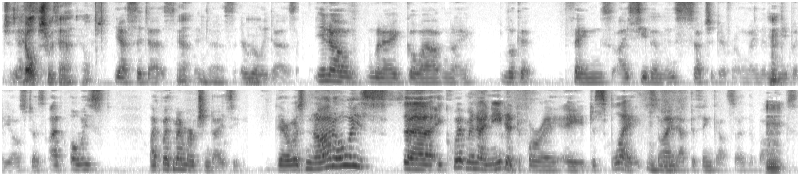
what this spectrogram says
just Yes. helps with that? Helps. yes, it does. Yeah. it does. It Mhm. really does. You know, when I go out and I look at things, I see them in such a different way than Hmm. anybody else does. I've always, like with my merchandising, there was not always the equipment I needed for a, a display, so Mhm. I'd have to think outside the Mm. box.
